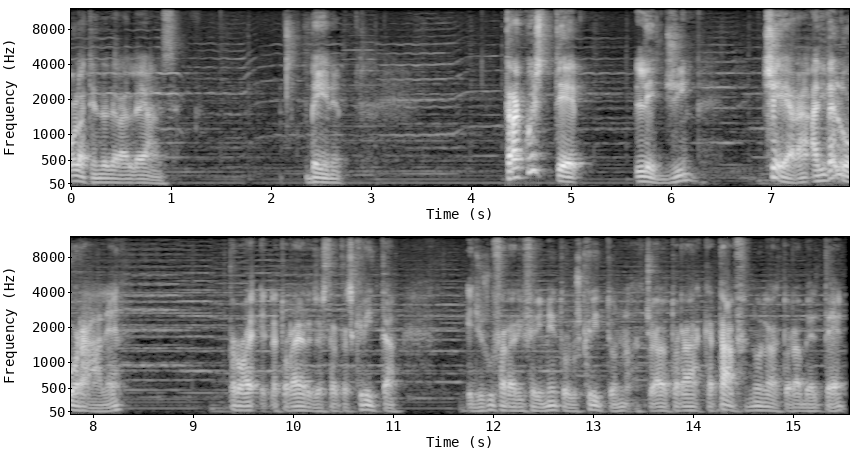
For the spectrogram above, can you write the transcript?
o la tenda dell'alleanza. Bene, tra queste leggi c'era a livello orale, però la Torah era già stata scritta e Gesù farà riferimento allo scritto, cioè alla Torah Kataf, non alla Torah Belpè,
